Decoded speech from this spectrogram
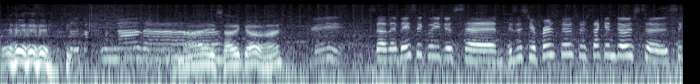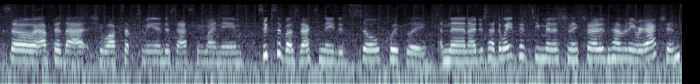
Hey, nice. How'd it go, huh? Great. So they basically just said, is this your first dose or second dose to six so after that she walks up to me and just asks me my name. Six of us vaccinated so quickly. And then I just had to wait 15 minutes to make sure I didn't have any reactions.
